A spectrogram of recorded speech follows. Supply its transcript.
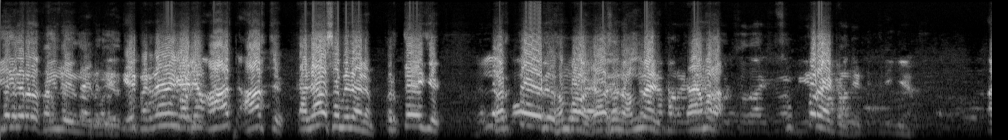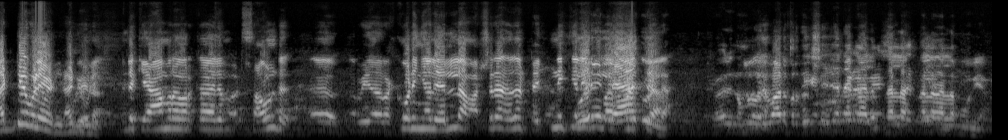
ഭീകരത ഫീൽ ചെയ്യുന്നുണ്ട്. ഈ പ്രധാന കാര്യം ആർട്ട് ആർട്ട് കലാ സംവിധാനം. പ്രത്യേകിച്ച് പ്രത്യേക ഒരു സംഭവം കാരണം നന്നായിട്ട് ക്യാമറ സൂപ്പർ ആയിട്ടുണ്ട് അടിപൊളിയായിട്ടുണ്ട് അടിപൊളി. ഇതിന്റെ ക്യാമറ വർക്കായാലും സൗണ്ട് റെക്കോർഡിംഗ് ആയാലും എല്ലാം അക്ഷര ടെക്നിക്കലി നമ്മൾ ഒരുപാട് പ്രതീക്ഷിച്ചതിനേക്കാളും നല്ല നല്ല നല്ല മൂവിയാണ്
